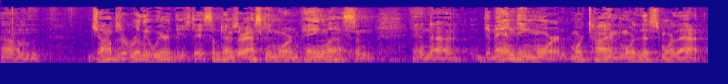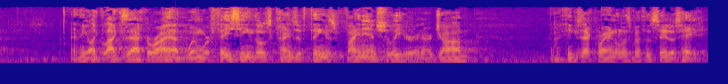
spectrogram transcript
Um, jobs are really weird these days. Sometimes they're asking more and paying less and, and, uh, demanding more and more time, more this, more that. I think like, like when we're facing those kinds of things financially or in our job, I think Zechariah and Elizabeth would say to us, hey,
